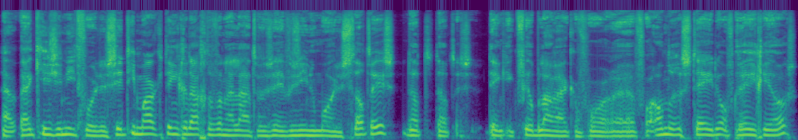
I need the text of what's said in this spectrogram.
Nou, wij kiezen niet voor de city marketing gedachte van nou, laten we eens even zien hoe mooi de stad is. Dat, dat is denk ik veel belangrijker voor, uh, voor andere steden of regio's.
